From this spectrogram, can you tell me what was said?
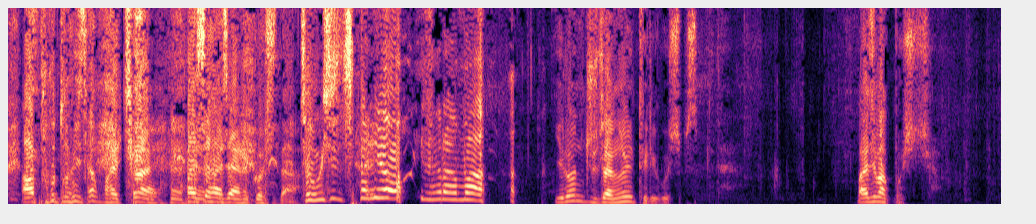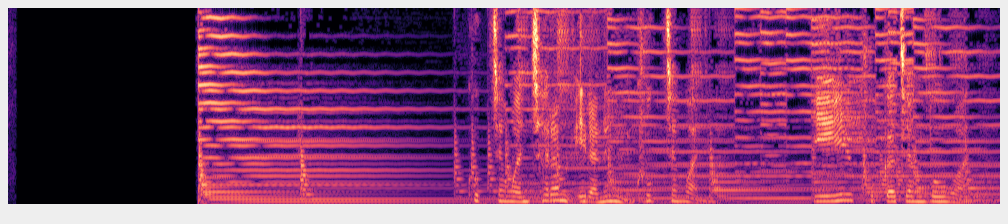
앞으로 더 이상 발전 발생하지 않을 것이다. 정신 차려 이 사람아. 이런 주장을 드리고 싶습니다. 마지막 보시죠. 국정원처럼 일하는 국정원 2일 국가정보원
